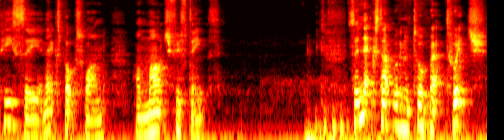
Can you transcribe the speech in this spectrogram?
PC, and Xbox One on March 15th. So, next up, we're going to talk about Twitch,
